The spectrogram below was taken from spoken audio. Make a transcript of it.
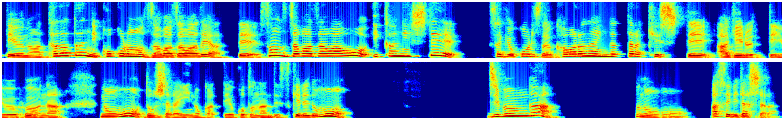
っていうのはただ単に心のざわざわであって、そのざわざわをいかにして作業効率が変わらないんだったら消してあげるっていう風なのをどうしたらいいのかっていうことなんですけれども、自分が、その、焦り出したら、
